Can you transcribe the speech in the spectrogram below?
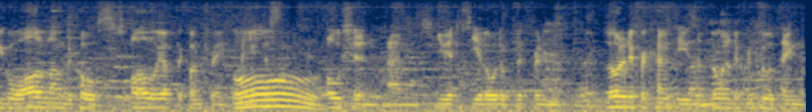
you go all along the coast, all the way up the country. and you Oh. just ocean, and you get to see a load of different, load of different counties and load of different cool things,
